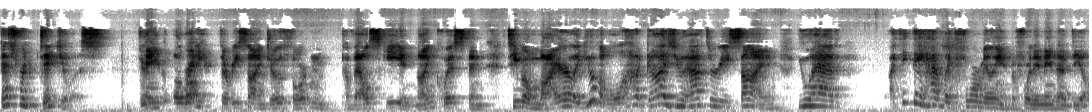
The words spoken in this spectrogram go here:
That's ridiculous. Dude, And you already have to re-sign Joe Thornton, Pavelski, and Nyquist, and Timo Meier. Like you have a lot of guys you have to re-sign. You have, I think they had like four million before they made that deal.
